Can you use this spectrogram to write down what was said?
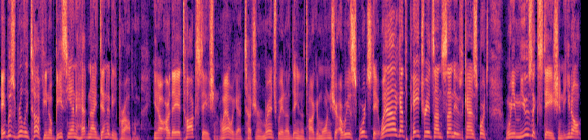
it was really tough. You know, BCN had an identity problem. You know, are they a talk station? Well, we got Toucher and Rich. We had a you know talking morning show. Are we a sports station? Well, I got the Patriots on Sunday. It was kind of sports. Are we a music station? You know,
